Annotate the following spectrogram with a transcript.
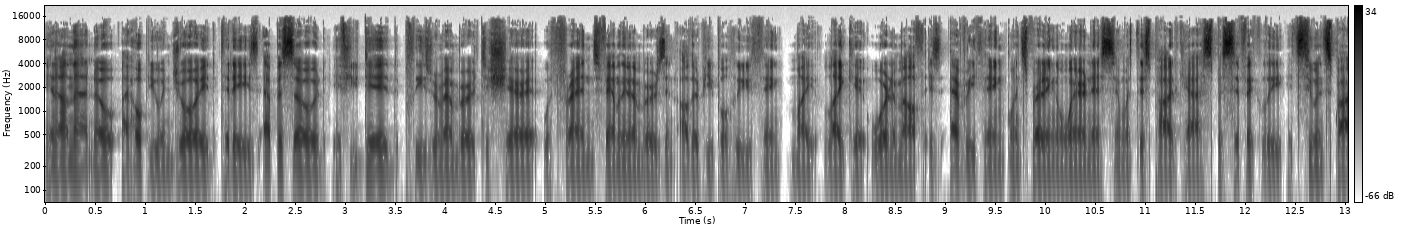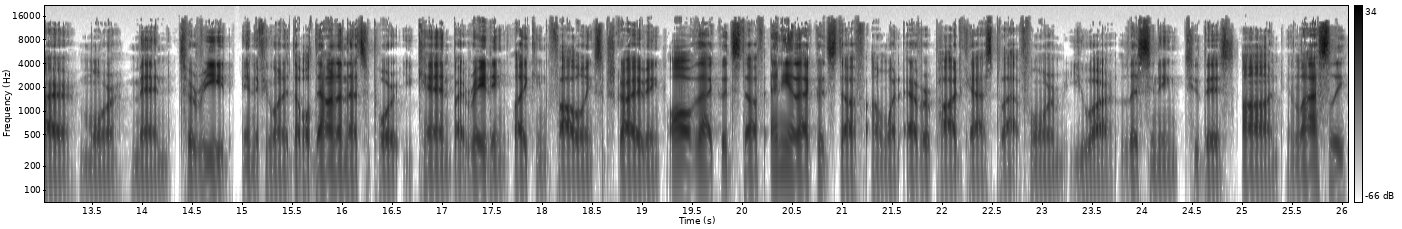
And on that note, I hope you enjoyed today's episode. If you did, please remember to share it with friends, family members, and other people who you think might like it. Word of mouth is everything when spreading awareness. And with this podcast specifically, it's to inspire more men to read. And if you want to double down on that support, you can by rating, liking, following, subscribing, all of that good stuff, any of that good stuff on whatever podcast platform you are listening to this on. And lastly,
